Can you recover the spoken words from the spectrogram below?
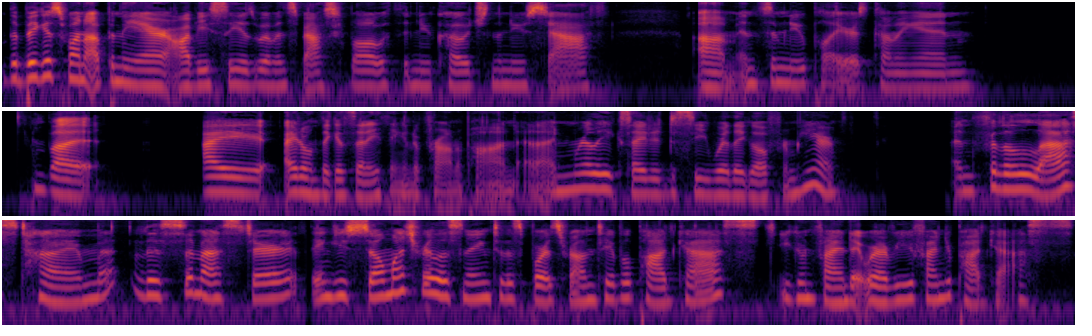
The biggest one up in the air, obviously, is women's basketball with the new coach and the new staff, um, and some new players coming in. But I I don't think it's anything to frown upon, and I'm really excited to see where they go from here. And for the last time this semester, thank you so much for listening to the Sports Roundtable podcast. You can find it wherever you find your podcasts.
